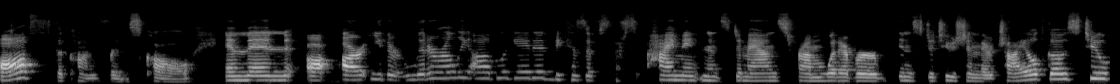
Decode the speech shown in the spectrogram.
off the conference call and then are, are either literally obligated because of high maintenance demands from whatever institution their child goes to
